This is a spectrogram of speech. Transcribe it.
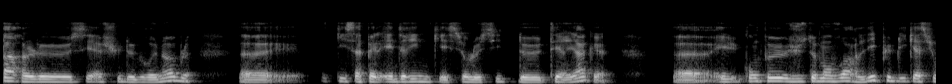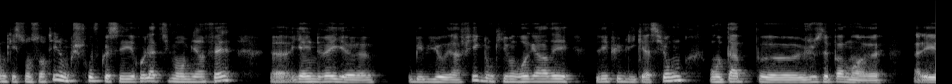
par le CHU de Grenoble, qui s'appelle Edrin, qui est sur le site de Teriac, et qu'on peut justement voir les publications qui sont sorties. Donc je trouve que c'est relativement bien fait. il y a une veille bibliographique, donc ils vont regarder les publications. On tape, je ne sais pas moi, allez,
